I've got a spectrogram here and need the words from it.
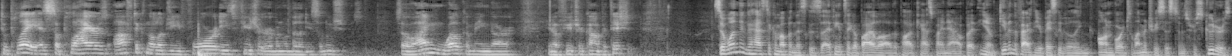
to play as suppliers of technology for these future urban mobility solutions. So I'm welcoming our you know future competition. So one thing that has to come up on this because I think it's like a bylaw of the podcast by now, but you know, given the fact that you're basically building onboard telemetry systems for scooters,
